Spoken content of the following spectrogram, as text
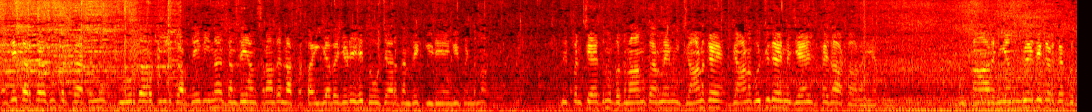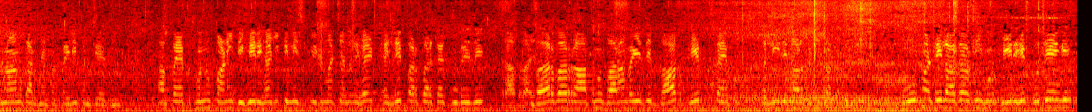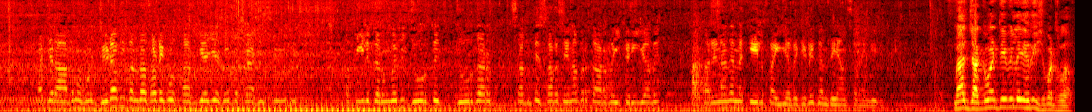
ਇਹਦੇ ਕਰਕੇ ਅਸੀਂ ਪ੍ਰਸ਼ਾਸਨ ਨੂੰ ਜ਼ੋਰਦਾਰ ਅਪੀਲ ਕਰਦੇ ਵੀ ਨਾ ਗੰਦੇ ਅਨਸਰਾਂ ਦੇ ਨੱਥ ਪਾਈ ਜਾਵੇ, ਜਿਹੜੇ ਇਹ ਦੋ ਚਾਰ ਗੰਦੇ ਕੀੜੇ ਹੈਗੇ ਪਿੰਡ ਮਾ। ਤੇ ਪੰਚਾਇਤ ਨੂੰ ਬਦਨਾਮ ਕਰਨੇ ਨੂੰ ਜਾਣ ਕੇ ਜਾਣ ਬੁੱਝ ਕੇ ਨਜਾਇਜ਼ ਫਾਇਦਾ ਉਠਾ ਰਹੇ ਆ ਵੋਟਾਂ ਆ ਰਹੀਆਂ ਮੂਰੇ ਇਹਦੇ ਕਰਕੇ ਬਦਨਾਮ ਕਰਦੇ ਪਰ ਪਹਿਲੀ ਪੰਚਾਇਤ ਨੂੰ। ਆ ਪੈਪ ਤੁਹਾਨੂੰ ਪਾਣੀ ਦਿਖੇ ਰਿਹਾ ਜੀ ਕਿੰਨੀ ਸਪੀਡ ਨਾਲ ਚੱਲ ਰਿਹਾ ਹੈ ਥੈਲੇ ਪਰ ਪਰ ਕੇ ਕੂੜੇ ਦੇ। ਬਾਰ-ਬਾਰ ਰਾਤ। ਨੂੰ 12 ਵਜੇ ਦੇ ਬਾਅਦ ਫਿਰ ਪੈਪ ਬੱਲੀ ਦੇ ਨਾਲ ਵਿੱਚ ਤੱਕ 2 ਘੰਟੇ ਲਾ ਕੇ ਅਸੀਂ ਹੁਣ ਫੇਰ ਇਹ ਖੋਦੇਂਗੇ ਅੱਜ ਰਾਤ ਨੂੰ ਹੁਣ ਜਿਹੜਾ ਵੀ ਬੰਦਾ ਸਾਡੇ ਕੋਲ ਫਸ ਗਿਆ ਜੀ ਅਸੀਂ ਪ੍ਰਸ਼ਾਸਨ ਨੂੰ ਅਪੀਲ ਕਰੂੰਗੇ ਵੀ ਜ਼ੋਰ ਤੇ ਜ਼ੋਰਦਾਰ ਸਖਤ ਤੇ ਸਖਤ ਇਹਨਾਂ ਪਰ ਕਾਰਵਾਈ ਕਰੀ ਜਾਵੇ। ਔਰ ਇਹਨਾਂ ਦਾ ਨਕੇਲ ਪਾਈ ਜਾਵੇ ਜਿਹੜੇ ਗੰਦੇ ਅਨਸਰ ਹੈਗੇ ਜੀ। ਮੈਂ ਜਗਵੰਤ ਟੀਵੀ ਲਈ ਹਰੀਸ਼ ਬਠਲਾ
